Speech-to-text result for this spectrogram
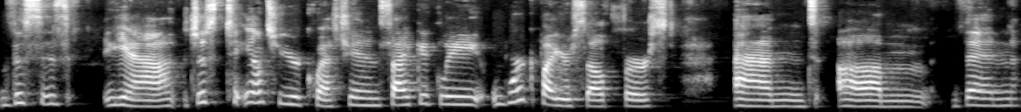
this is yeah, just to answer your question, psychically work by yourself first and um, then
